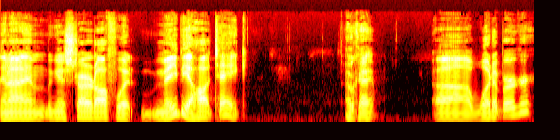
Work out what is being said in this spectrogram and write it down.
And I'm going to start it off with maybe a hot take. Okay. Uh, Whataburger?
